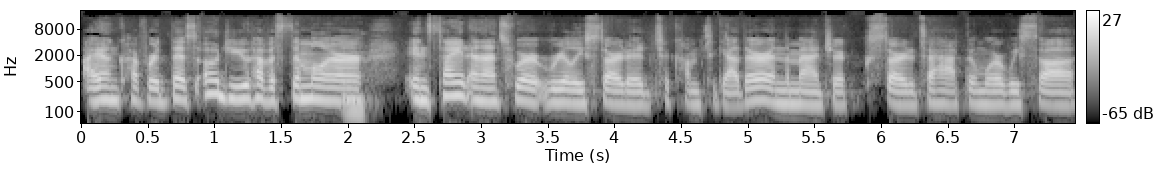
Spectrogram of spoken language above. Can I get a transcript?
I uncovered this. Oh, do you have a similar mm. insight? And that's where it really started to come together and the magic started to happen where we saw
